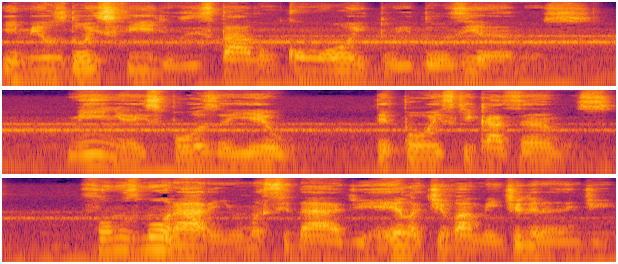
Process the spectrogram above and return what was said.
e meus dois filhos estavam com 8 e 12 anos. Minha esposa e eu, depois que casamos, fomos morar em uma cidade relativamente grande,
